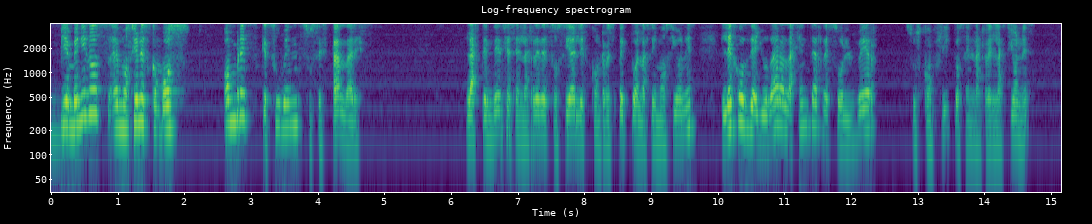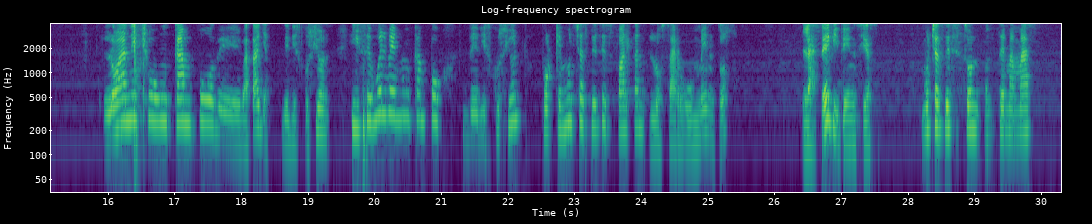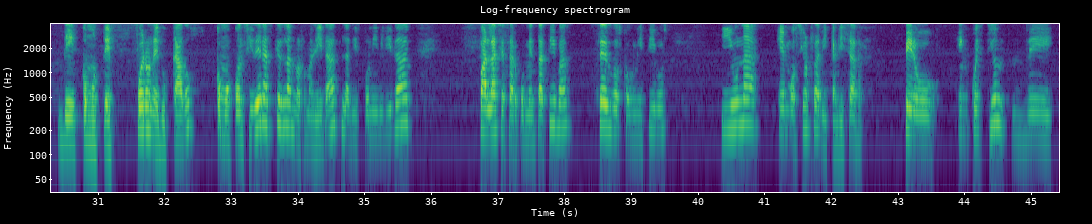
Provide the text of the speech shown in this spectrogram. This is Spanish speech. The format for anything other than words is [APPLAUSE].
Bienvenidos a Emociones con Vos, hombres que suben sus estándares. Las tendencias en las redes sociales con respecto a las emociones, lejos de ayudar a la gente a resolver sus conflictos en las relaciones, lo han hecho un campo de batalla, de discusión, y se vuelve en un campo de discusión porque muchas veces faltan los argumentos, las evidencias muchas veces son un tema más de cómo te fueron educados, cómo consideras que es la normalidad, la disponibilidad, falacias argumentativas, sesgos cognitivos y una emoción radicalizada. Pero en cuestión de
